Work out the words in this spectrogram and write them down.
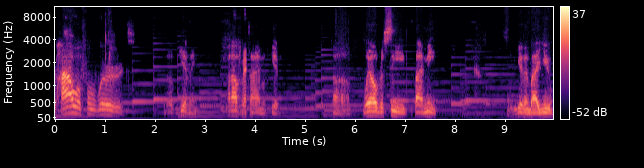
powerful words of giving. Powerful time of giving. Uh, well received by me. Given by you.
